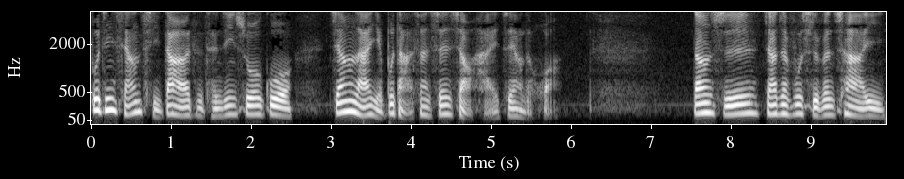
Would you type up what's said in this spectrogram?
不禁想起大儿子曾经说过“将来也不打算生小孩”这样的话。当时，家政夫十分诧异，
